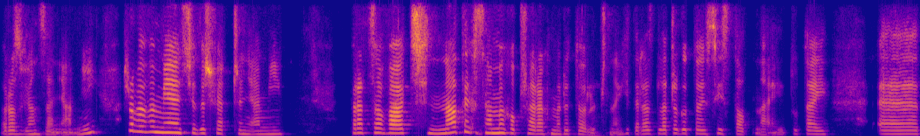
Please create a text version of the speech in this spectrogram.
rozwiązaniami, żeby wymieniać się doświadczeniami, pracować na tych samych obszarach merytorycznych. I teraz dlaczego to jest istotne? I tutaj e,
